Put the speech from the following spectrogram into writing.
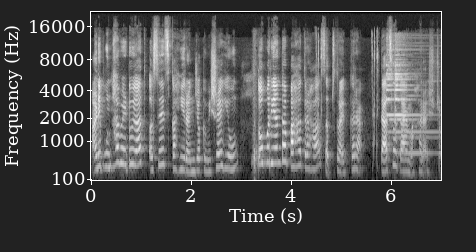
आणि पुन्हा भेटूयात असेच काही रंजक विषय घेऊन. तोपर्यंत पाहत रहा सबस्क्राईब करा. त्याचं काय महाराष्ट्र?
